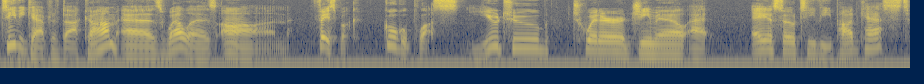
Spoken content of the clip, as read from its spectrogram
tvcaptive.com as well as on Facebook, Google YouTube, Twitter, Gmail at ASO TV Podcast,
